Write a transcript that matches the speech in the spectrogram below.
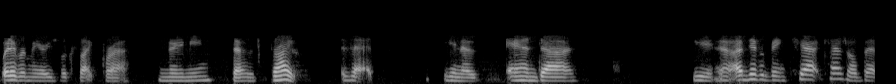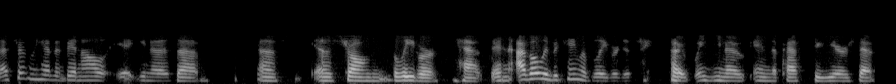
whatever marriage looks like for us. You know what I mean? So right. That you know, and uh you know, I've never been ca- casual, but I certainly haven't been all you know as a a, a strong believer has, and I've only became a believer just you know in the past two years. So I'm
